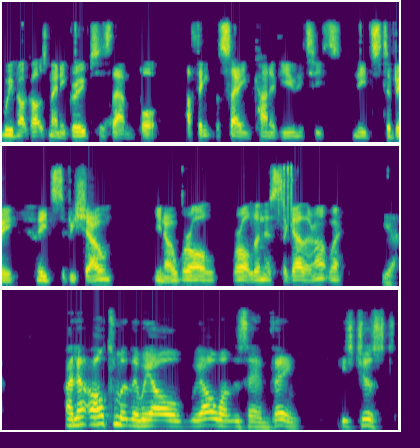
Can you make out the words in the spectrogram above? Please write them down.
we've not got as many groups as them, but I think the same kind of unity needs to be needs to be shown. You know, we're all we're all in this together, aren't we? Yeah, and ultimately we all we all want the same thing. It's just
